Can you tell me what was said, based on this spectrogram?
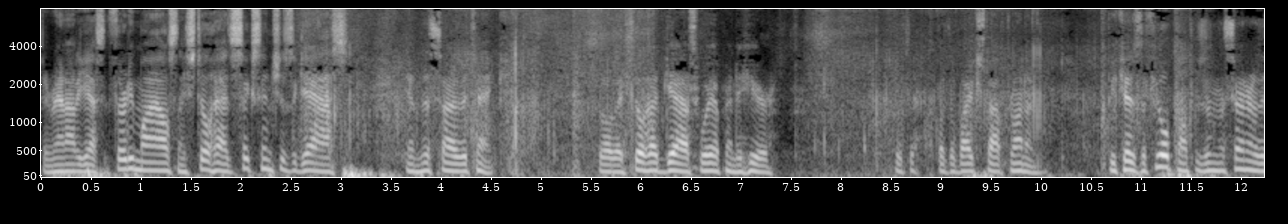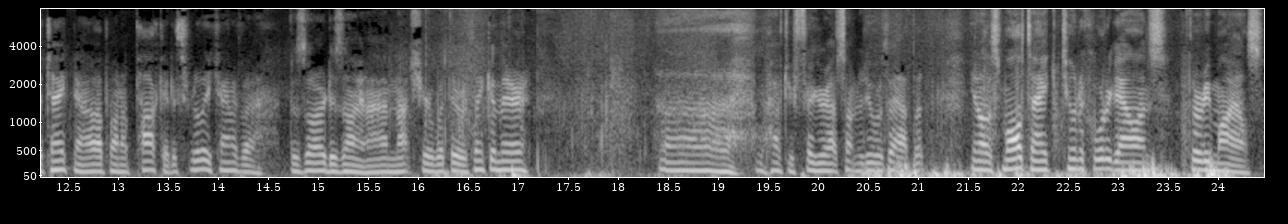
They ran out of gas at 30 miles, and they still had six inches of gas in this side of the tank. So they still had gas way up into here, but the, but the bike stopped running. Because the fuel pump is in the center of the tank now, up on a pocket. It's really kind of a bizarre design. I'm not sure what they were thinking there. Uh, we'll have to figure out something to do with that. But, you know, a small tank, two and a quarter gallons, 30 miles.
